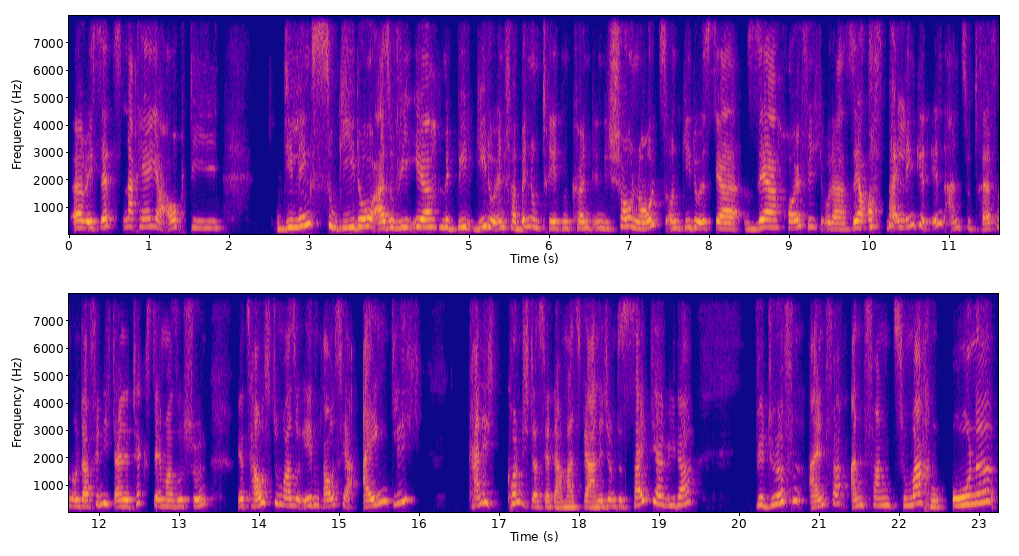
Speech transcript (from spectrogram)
äh, ich setze nachher ja auch die, die Links zu Guido, also wie ihr mit Guido in Verbindung treten könnt, in die Show Notes. Und Guido ist ja sehr häufig oder sehr oft bei LinkedIn anzutreffen. Und da finde ich deine Texte immer so schön. Jetzt haust du mal so eben raus, ja, eigentlich kann ich, konnte ich das ja damals gar nicht. Und das zeigt ja wieder, wir dürfen einfach anfangen zu machen, ohne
